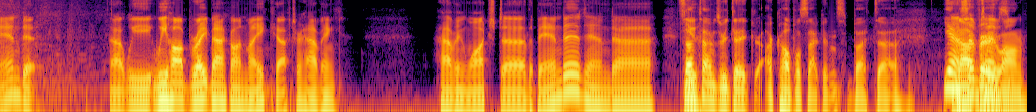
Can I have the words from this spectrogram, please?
The Bandit. Uh, we we hopped right back on mic after having having watched uh, the Bandit and uh, you- Sometimes we take a couple seconds, but uh, yeah, not very long.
